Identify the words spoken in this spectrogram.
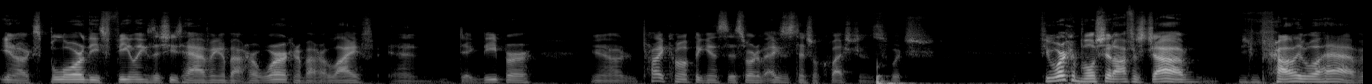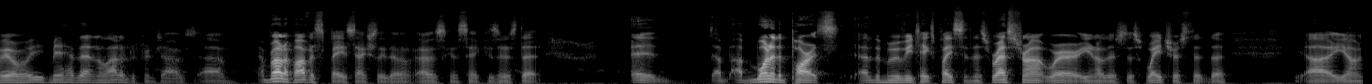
you know, explore these feelings that she's having about her work and about her life and dig deeper, you know, probably come up against this sort of existential questions, which if you work a bullshit office job, you probably will have. We may have that in a lot of different jobs. Um, I brought up Office Space actually, though. I was gonna say because there's that. Uh, uh, one of the parts of the movie takes place in this restaurant where you know there's this waitress that the uh, young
